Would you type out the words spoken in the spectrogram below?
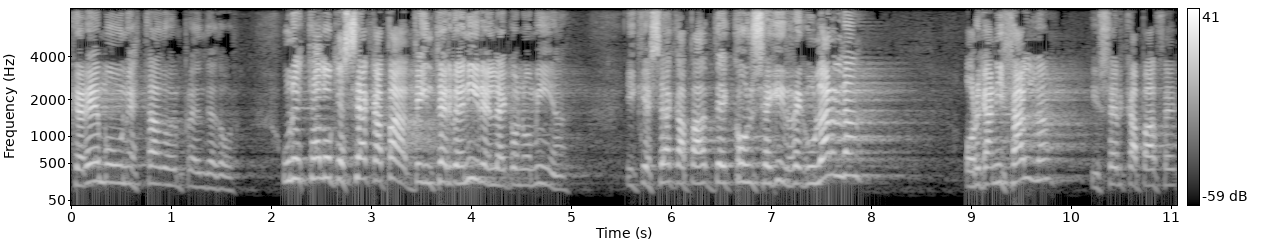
Queremos un Estado emprendedor, Un Estado que sea capaz de intervenir en la economía y que sea capaz de conseguir regularla, organizarla y ser capaces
